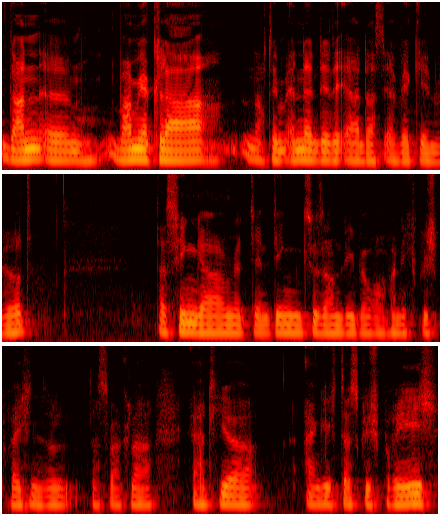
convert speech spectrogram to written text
dann ähm, war mir klar, nach dem Ende der DDR, dass er weggehen wird. Das hing ja mit den Dingen zusammen, die wir brauchen wir nicht besprechen. So, das war klar. Er hat hier eigentlich das Gespräch,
